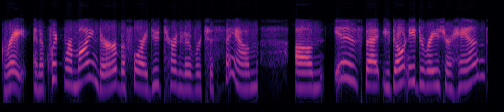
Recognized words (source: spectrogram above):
Great. And a quick reminder before I do turn it over to Sam, um, is that you don't need to raise your hand.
